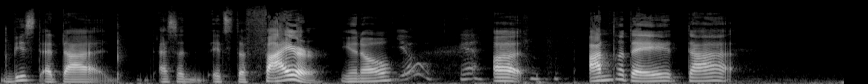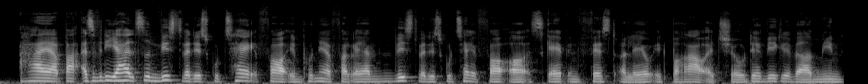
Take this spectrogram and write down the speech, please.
vidste, at der, altså, it's the fire, you know? Jo, ja. Yeah. Og andre dage, der har jeg bare, altså fordi jeg har altid vidst, hvad det skulle tage for at imponere folk, og jeg har vidst, hvad det skulle tage for at skabe en fest og lave et brag af et show. Det har virkelig været min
